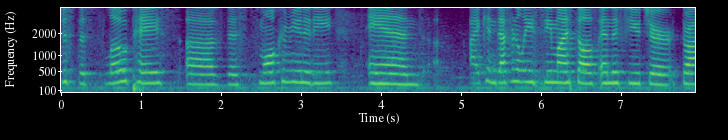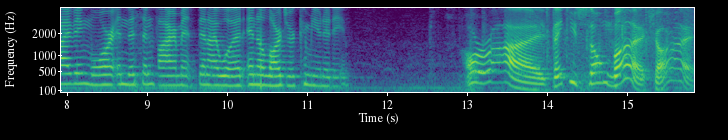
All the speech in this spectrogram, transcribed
just the slow pace of this small community. And I can definitely see myself in the future thriving more in this environment than I would in a larger community. All right. Thank you so much. All right.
